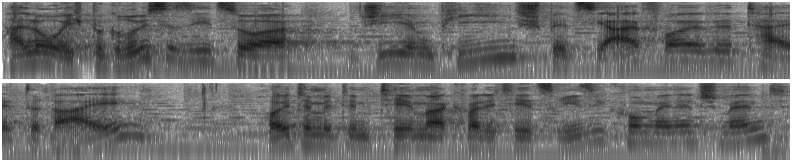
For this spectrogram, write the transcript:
Hallo, ich begrüße Sie zur GMP Spezialfolge Teil 3. Heute mit dem Thema Qualitätsrisikomanagement.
